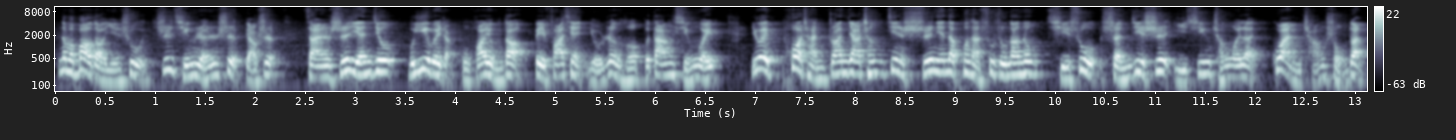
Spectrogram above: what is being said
那么报道引述知情人士表示。暂时研究不意味着普华永道被发现有任何不当行为。一位破产专家称，近十年的破产诉讼当中，起诉审计师已经成为了惯常手段。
